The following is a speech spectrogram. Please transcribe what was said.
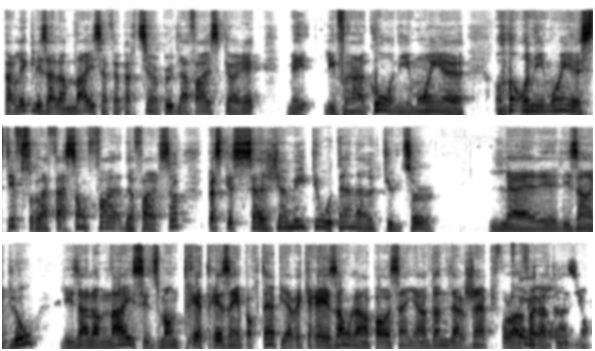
parler avec les alumni, ça fait partie un peu de l'affaire, c'est correct, mais les Franco, on est moins, euh, on est moins euh, stiff sur la façon de faire, de faire ça parce que ça n'a jamais été autant dans notre culture. les, Anglos, les alumni, c'est du monde très, très important. Puis avec raison, là, en passant, ils en donnent de l'argent, puis il faut leur faire attention.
